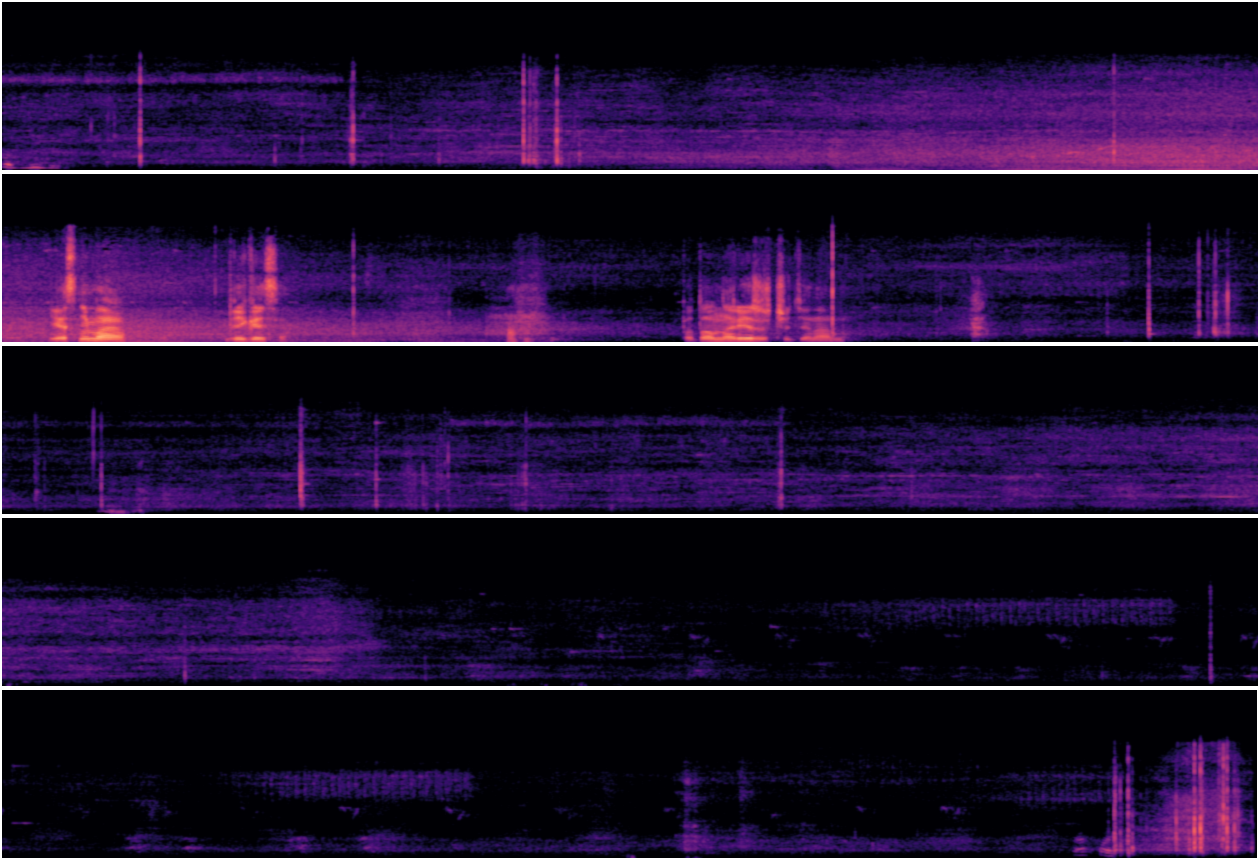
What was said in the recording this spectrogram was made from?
подвигай. Я снимаю. Двигайся. Потом нарежешь, что тебе надо.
